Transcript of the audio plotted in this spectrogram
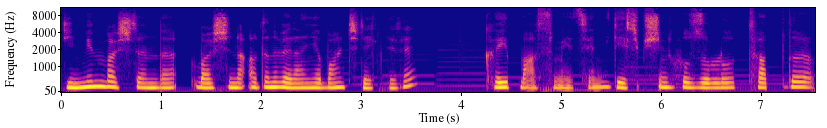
Filmin başlarında başına adını veren yaban çilekleri, kayıp masumiyetin, geçmişin huzurlu, tatlı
